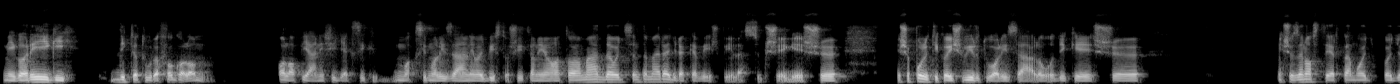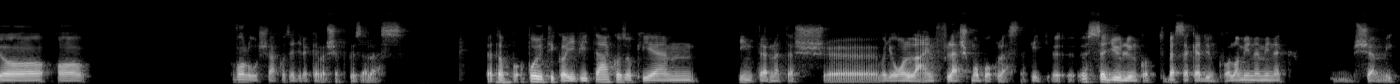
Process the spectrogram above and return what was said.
még a régi diktatúra fogalom alapján is igyekszik maximalizálni vagy biztosítani a hatalmát, de hogy szerintem már egyre kevésbé lesz szükség, és, és a politika is virtualizálódik, és és ezen azt értem, hogy, hogy a, a valósághoz egyre kevesebb köze lesz. Tehát a politikai viták azok ilyen internetes vagy online flash mobok lesznek. Így összegyűlünk, ott beszekedünk valami, aminek semmi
